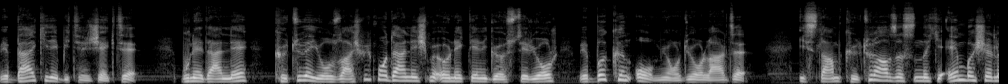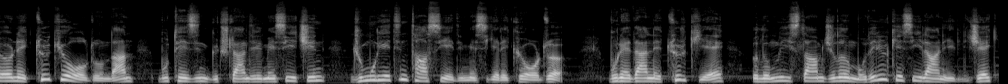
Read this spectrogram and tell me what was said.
ve belki de bitirecekti. Bu nedenle kötü ve yozlaşmış modernleşme örneklerini gösteriyor ve bakın olmuyor diyorlardı. İslam kültür havzasındaki en başarılı örnek Türkiye olduğundan bu tezin güçlendirilmesi için Cumhuriyet'in tavsiye edilmesi gerekiyordu. Bu nedenle Türkiye ılımlı İslamcılığın model ülkesi ilan edilecek,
